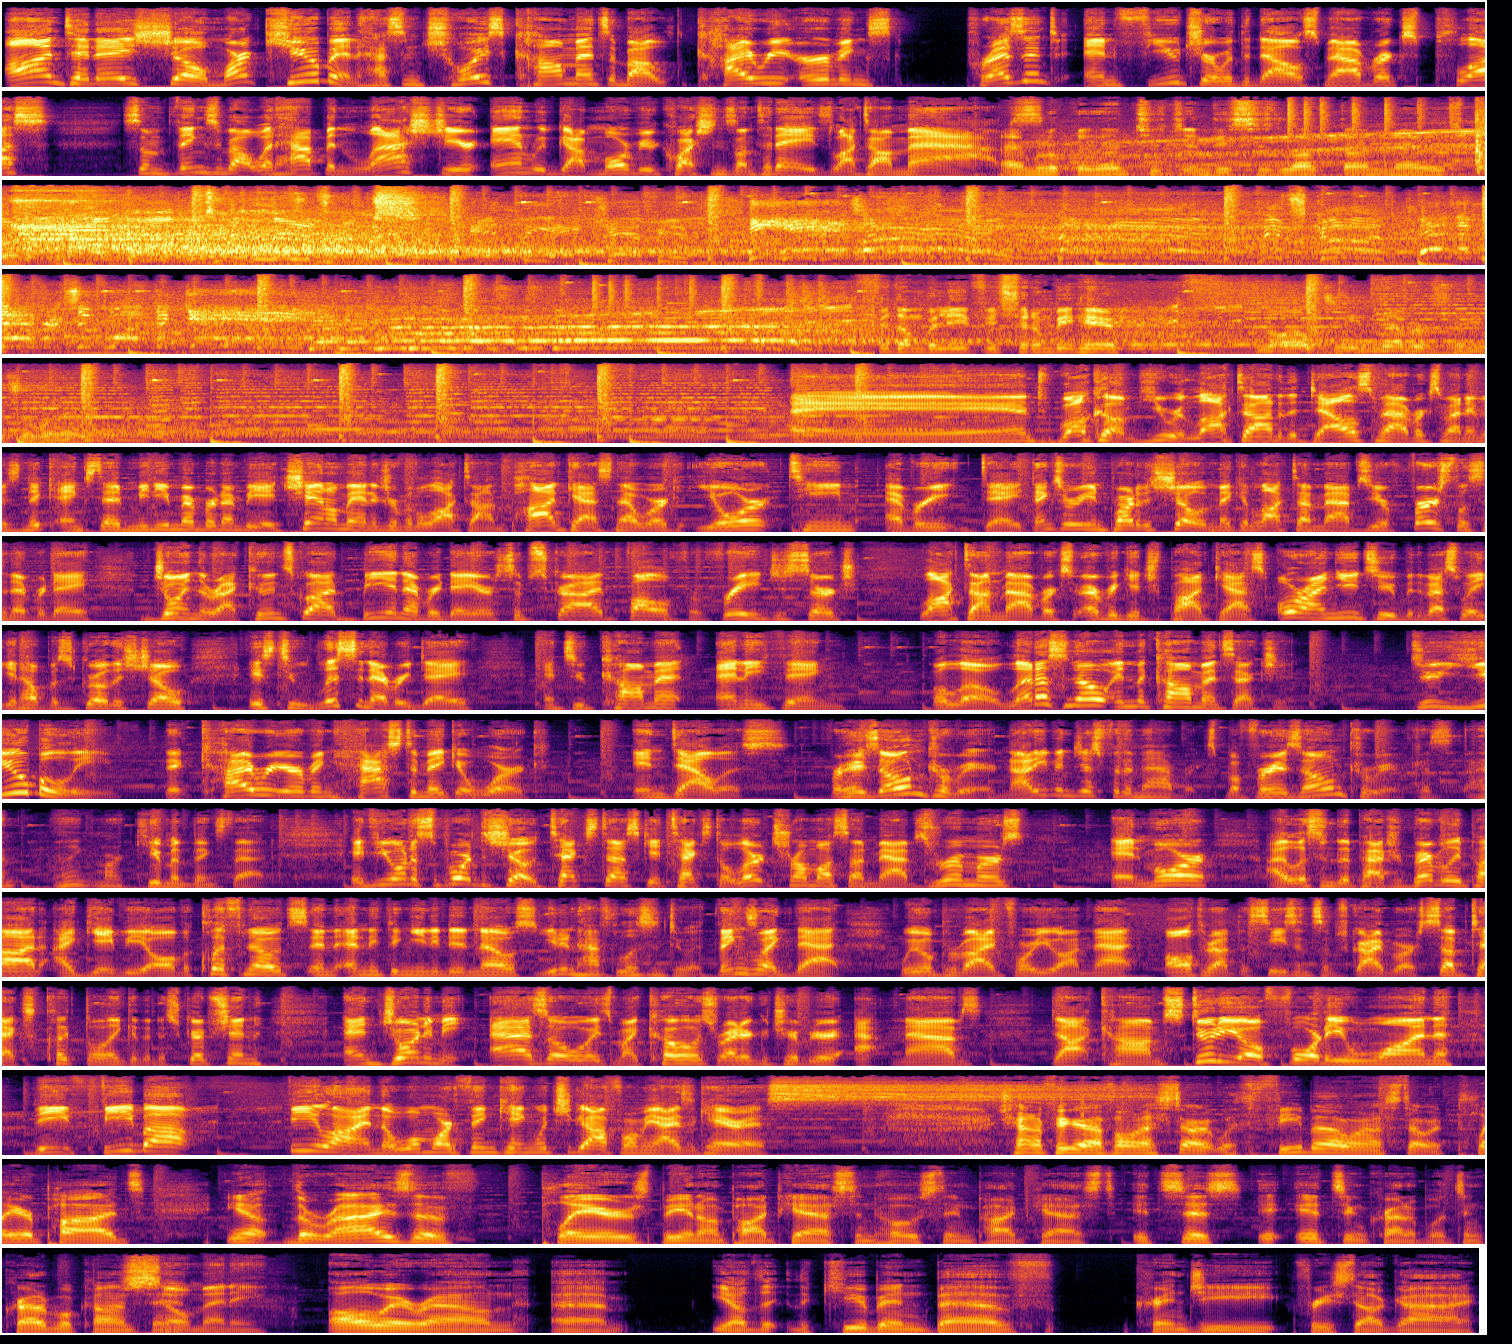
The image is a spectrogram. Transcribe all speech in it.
On today's show, Mark Cuban has some choice comments about Kyrie Irving's present and future with the Dallas Mavericks, plus some things about what happened last year, and we've got more of your questions on today's Locked On Mavs. I'm Luka Doncic, and this is Locked On Mavericks Podcast. NBA champions. He hits! Bang! Bang! It's good! And the Mavericks have won the game! If you don't believe, you shouldn't be here. Loyalty never fades away. And welcome. You are locked on to the Dallas Mavericks. My name is Nick Angstadt, media member and NBA channel manager for the Locked On Podcast Network, your team every day. Thanks for being part of the show and making Locked On Mavs your first listen every day. Join the Raccoon Squad, be an everydayer, subscribe, follow for free. Just search Locked On Mavericks wherever you get your podcasts or on YouTube. But the best way you can help us grow the show is to listen every day and to comment anything below. Let us know in the comment section. Do you believe that Kyrie Irving has to make it work in Dallas for his own career, not even just for the Mavericks, but for his own career? Because I think Mark Cuban thinks that. If you want to support the show, text us, get text alerts from us on Mavs rumors and more. I listened to the Patrick Beverley pod. I gave you all the cliff notes and anything you needed to know, so you didn't have to listen to it. Things like that, we will provide for you on that all throughout the season. Subscribe to our subtext, click the link in the description. And joining me, as always, my co host, writer, contributor at Mavs.com, Studio 41, the FIBA feline, the One More Thing King. What you got for me, Isaac Harris? Trying to figure out if I want to start with FIBA or I want to start with player pods. You know, the rise of players being on podcasts and hosting podcasts it's just it, it's incredible. It's incredible content. So many. all the way around um you know the the cuban bev cringy freestyle guy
